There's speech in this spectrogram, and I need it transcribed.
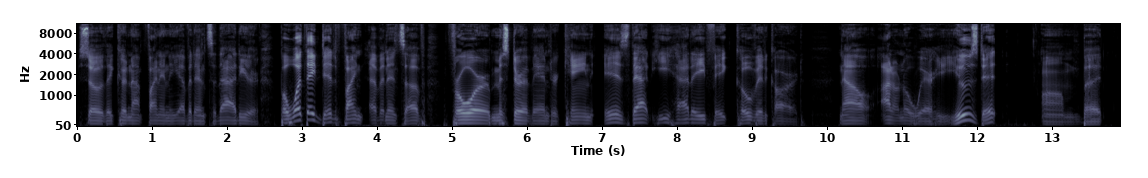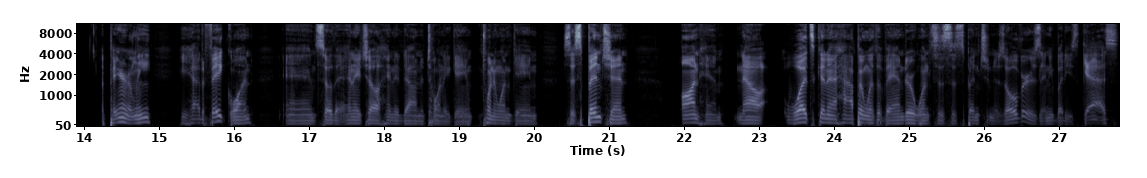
so they could not find any evidence of that either. But what they did find evidence of for Mr. Evander Kane is that he had a fake COVID card. Now, I don't know where he used it, um, but apparently he had a fake one, and so the NHL handed down a 20 game, 21 game suspension on him. Now, what's going to happen with Evander once the suspension is over is anybody's guess.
